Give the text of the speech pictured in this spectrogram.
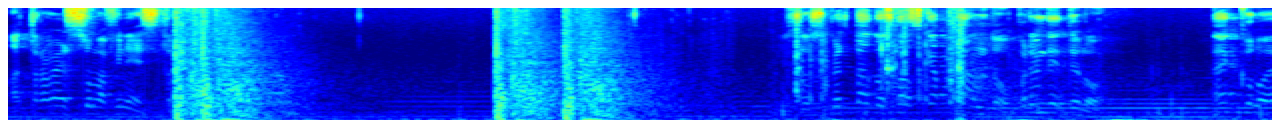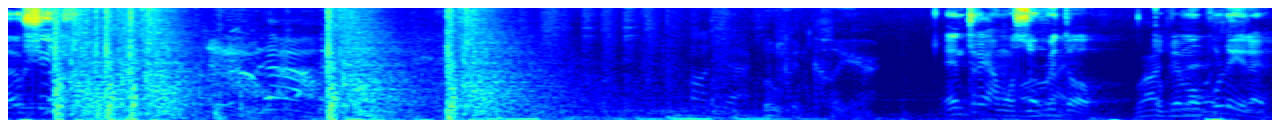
attraverso la finestra. Il sospettato sta scappando, prendetelo. Eccolo, è uscito. Entriamo subito. Dobbiamo pulire.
